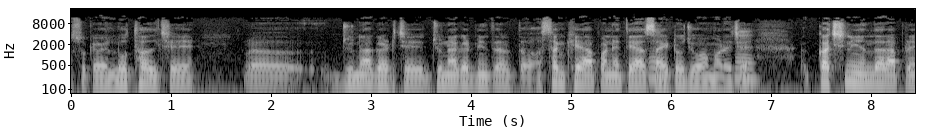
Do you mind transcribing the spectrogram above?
શું કહેવાય લોથલ છે. જુનાગઢ છે. જુનાગઢની અંદર અસંખ્ય આપણને ત્યાં સાઇટો જોવા મળે છે. કચ્છની અંદર આપણે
